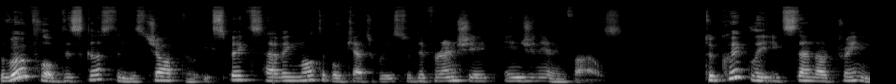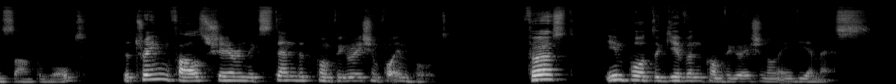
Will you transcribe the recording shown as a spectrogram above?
the workflow discussed in this chapter expects having multiple categories to differentiate engineering files. To quickly extend our training sample vault, the training files share an extended configuration for import. First, import the given configuration on ADMS.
